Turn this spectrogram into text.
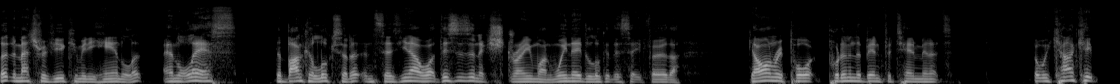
Let the match review committee handle it, unless the bunker looks at it and says, "You know what? This is an extreme one. We need to look at this further." Go on report. Put them in the bin for ten minutes. But we can't keep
